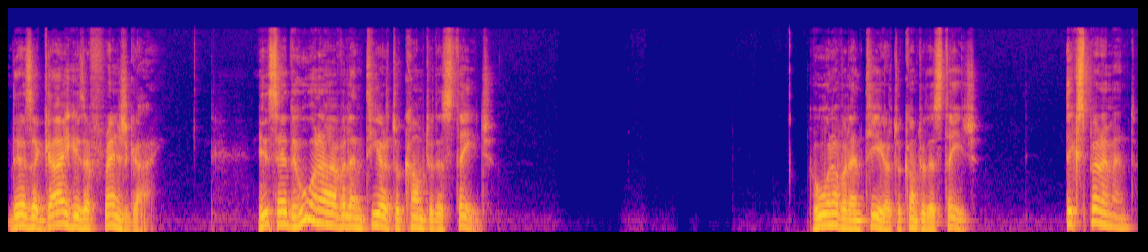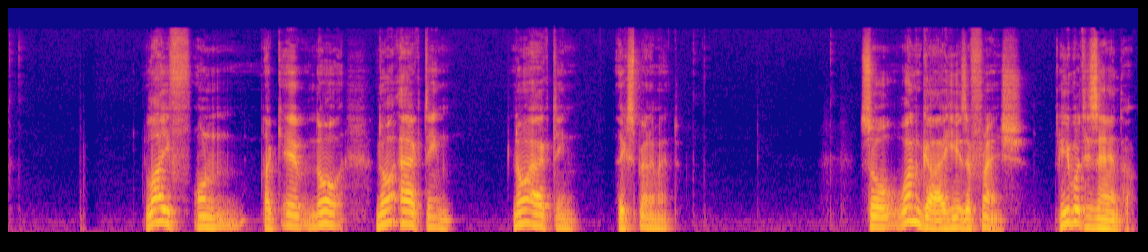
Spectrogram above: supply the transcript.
there's a guy, he's a French guy. He said, who wanna volunteer to come to the stage? Who wanna volunteer to come to the stage? Experiment. Life on, like, eh, no, no acting, no acting, experiment. So one guy, he is a French. He put his hand up.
